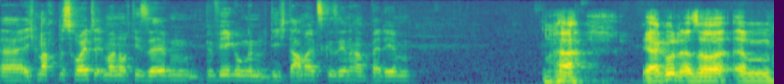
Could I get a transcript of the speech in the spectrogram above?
Äh, ich mache bis heute immer noch dieselben Bewegungen, die ich damals gesehen habe bei dem. Ja, gut, also ähm,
